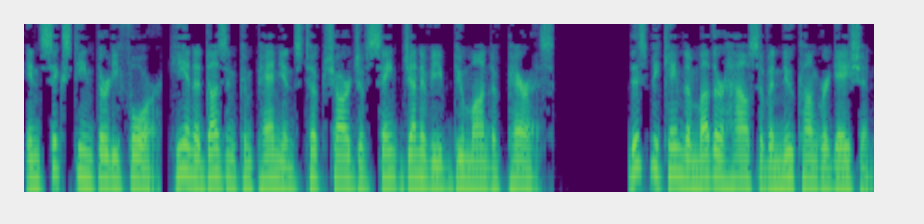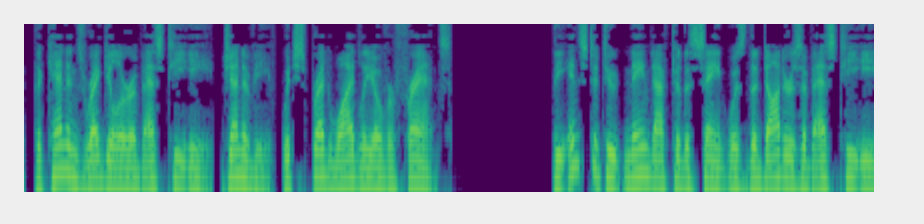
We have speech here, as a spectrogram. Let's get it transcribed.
In 1634, he and a dozen companions took charge of Saint Genevieve du Mont of Paris. This became the mother house of a new congregation, the Canons Regular of Ste. Genevieve, which spread widely over France. The institute named after the saint was the Daughters of Ste.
